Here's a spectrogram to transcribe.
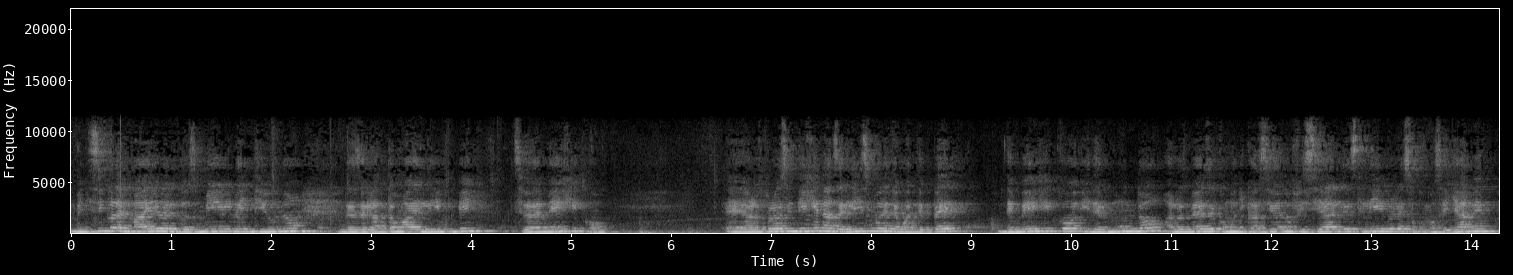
25 de mayo del 2021, desde la toma del INPI, Ciudad de México, eh, a los pueblos indígenas del Istmo de Tehuantepec, de México y del mundo, a los medios de comunicación oficiales, libres o como se llamen,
